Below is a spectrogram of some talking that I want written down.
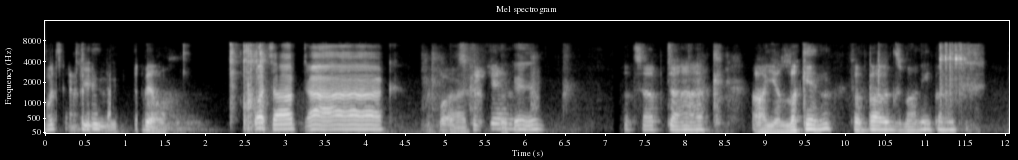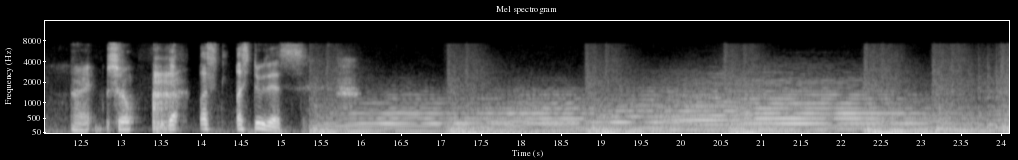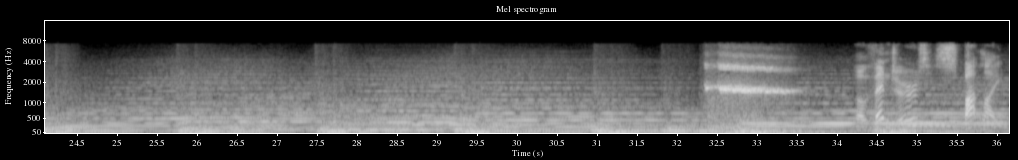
What's happening, Dr. Bill? What's up, Doc? What's What's cooking? cooking? What's up, Doc? Are you looking for bugs, money bugs? All right, so Yep. Let's let's do this. Avengers Spotlight.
